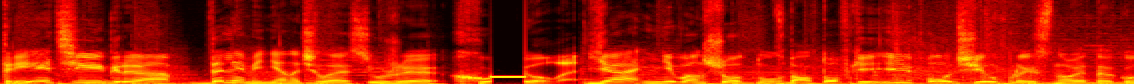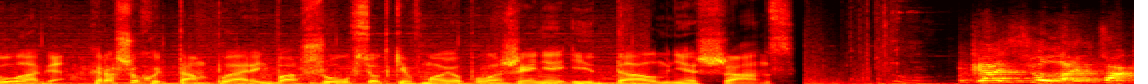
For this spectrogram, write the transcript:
Третья игра для меня началась уже хуёво. Я не ваншотнул с болтовки и получил проездной до ГУЛАГа. Хорошо, хоть там парень вошел все-таки в мое положение и дал мне шанс. Козел, I fuck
